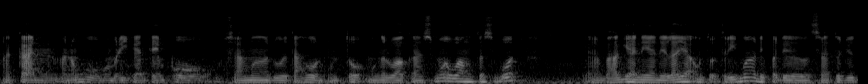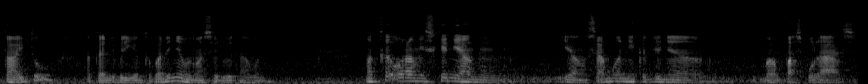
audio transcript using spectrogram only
akan menunggu memberikan tempoh selama 2 tahun untuk mengeluarkan semua wang tersebut. Ya, bahagian yang dia layak untuk terima daripada 100 juta itu akan diberikan kepadanya masa 2 tahun. Maka orang miskin yang yang selama ni kerjanya berempas pulas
